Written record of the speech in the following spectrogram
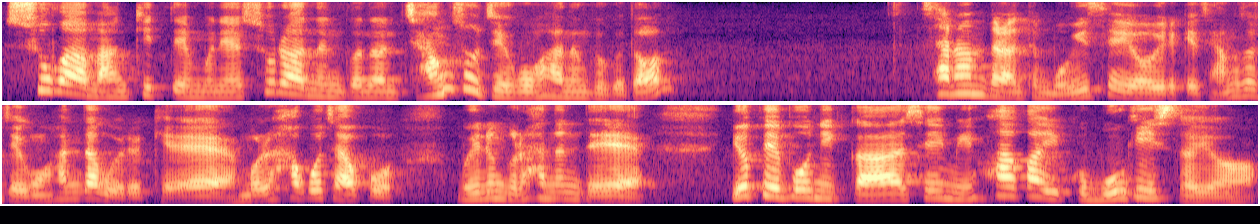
수가 많기 때문에 수라는 거는 장소 제공하는 거거든. 사람들한테 모이세요. 이렇게 장소 제공한다고 이렇게 뭘 하고 자고 뭐 이런 걸 하는데 옆에 보니까 쌤이 화가 있고 목이 있어요.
